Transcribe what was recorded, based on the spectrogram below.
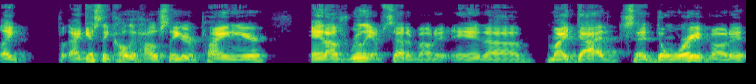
like I guess they called it house league or pioneer. And I was really upset about it. And uh, my dad said, "Don't worry about it."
